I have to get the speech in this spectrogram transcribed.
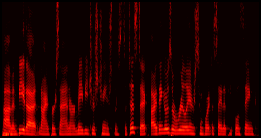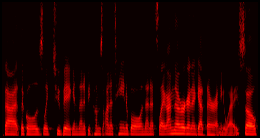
um, Mhm. and be that 9% or maybe just change the statistic. I think it was a really interesting point to say that people think that the goal is like too big and then it becomes unattainable and then it's like I'm never going to get there anyway. So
